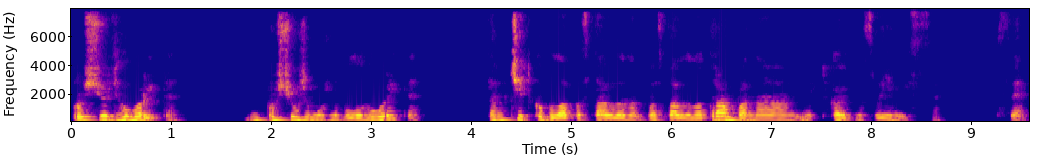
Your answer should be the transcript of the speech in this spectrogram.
про щось говорити. Про що вже можна було говорити? Там чітко була поставлена, поставлена Трампа на, як то кажуть, на своє місце. Все.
